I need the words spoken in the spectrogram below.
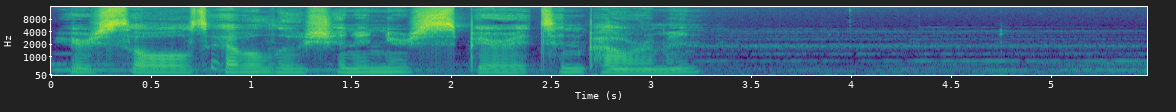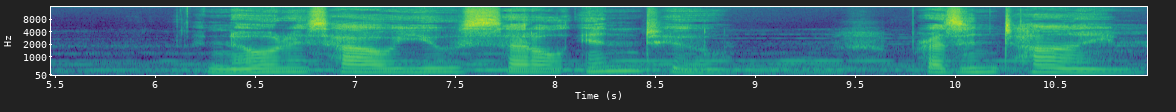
your soul's evolution and your spirit's empowerment. Notice how you settle into present time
